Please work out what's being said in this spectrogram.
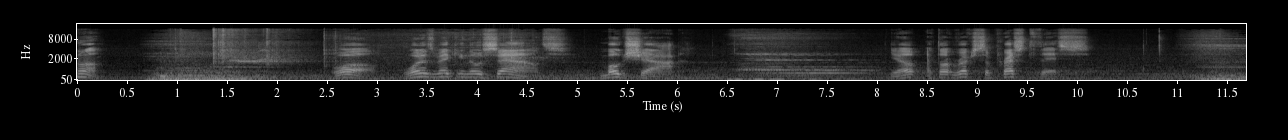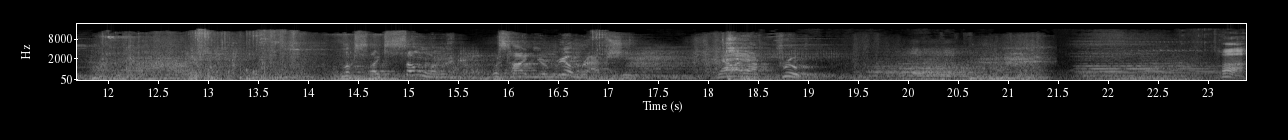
Huh. Whoa. What is making those sounds? Mugshot. Yep, I thought Rex suppressed this. Looks like someone was hiding your real rap sheet. Now I have proof. Huh.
